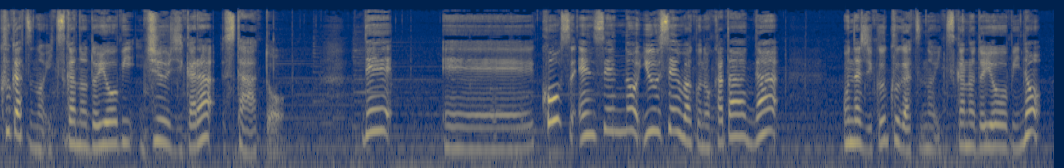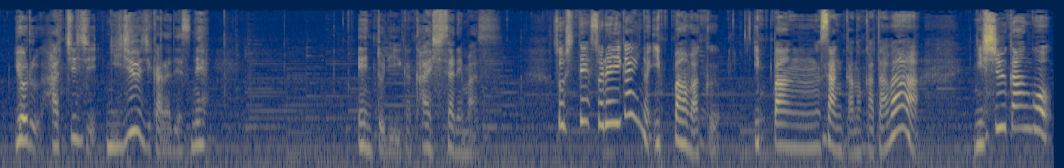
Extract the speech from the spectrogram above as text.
9月の5日の土曜日10時からスタート。で、えー、コース沿線の優先枠の方が同じく9月の5日の土曜日の夜8時、20時からですね、エントリーが開始されます。そしてそれ以外の一般枠、一般参加の方は2週間後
